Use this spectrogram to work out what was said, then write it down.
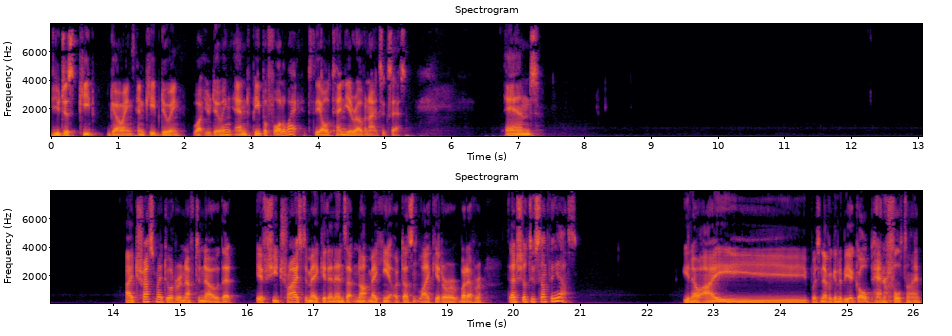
You just keep going and keep doing what you're doing, and people fall away. It's the old 10 year overnight success. And I trust my daughter enough to know that if she tries to make it and ends up not making it or doesn't like it or whatever, then she'll do something else. You know, I was never going to be a gold panner full time,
